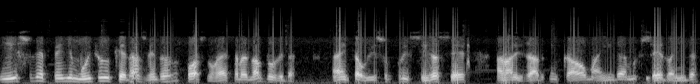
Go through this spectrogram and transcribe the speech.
e isso depende muito do que das vendas do posto, no resto é na dúvida. Né? Então isso precisa ser analisado com calma ainda, é muito cedo ainda,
